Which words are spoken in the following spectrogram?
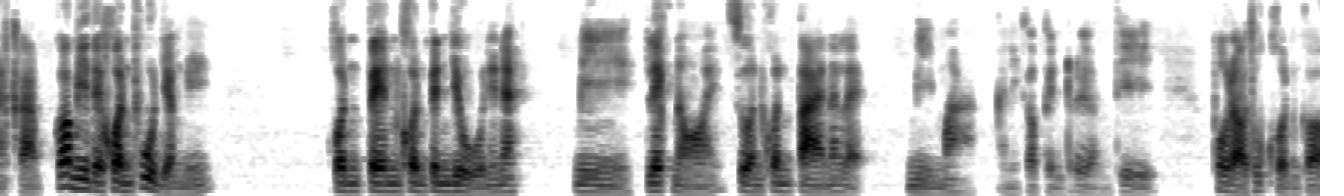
นะครับ ก็มีแต่คนพูดอย่างนี้ คนเป็นคนเป็นอยู่นี่นะมีเล็กน้อย ส่วนคนตายนั่นแหละ มีมาก อันนี้ก็เป็นเรื่องที่พวกเราทุกคนก็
